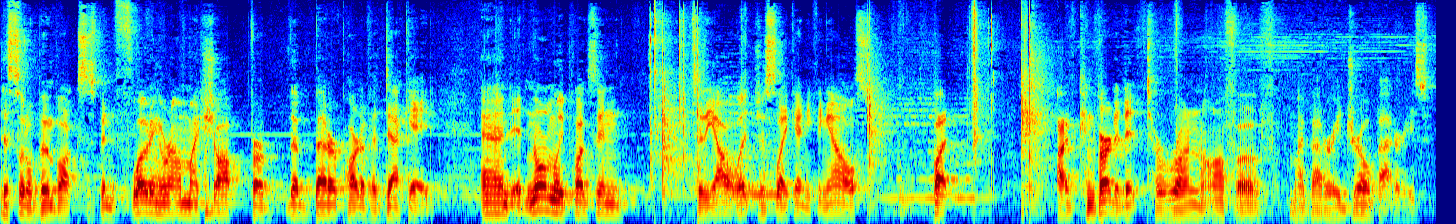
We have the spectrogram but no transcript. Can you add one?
This little boombox has been floating around my shop for the better part of a decade. And it normally plugs in to the outlet just like anything else, but I've converted it to run off of my battery drill batteries.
